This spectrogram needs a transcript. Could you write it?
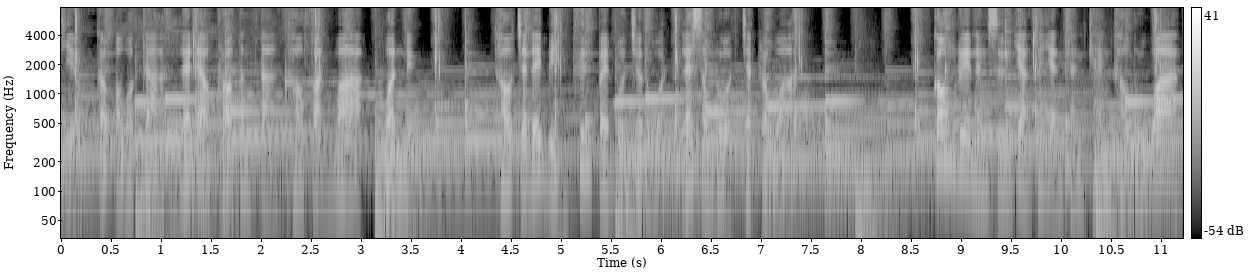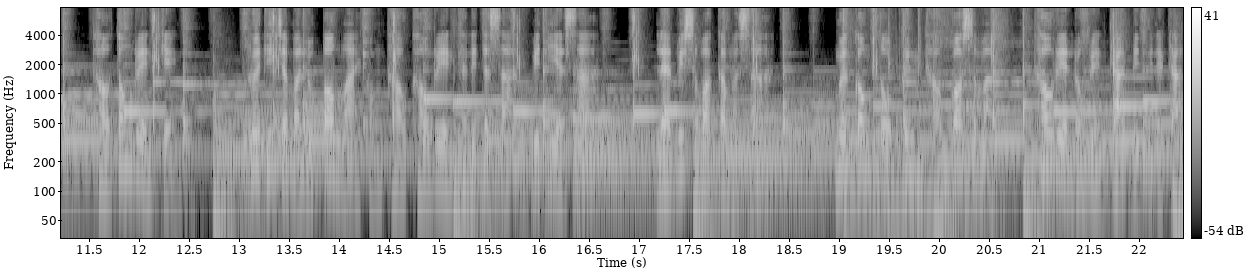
เกี่ยวกับอวกาศ และดาวเคราะห์ต่างๆ เขาฝันว่าวันหนึ่ง เขาจะได้บินขึ้นไปบนจรวดและสำรวจจักรวาลก้องเรียนหนังสืออย่างขยันขันแข็งเขารู้ว่า เขาต้องเรียนเก่ง เพื่อที่จะบรรลุเป้าหมายของเขาเขาเรียนคณิตศาสตร์ วิทยาศาสตร์ และวิศวกรรมศาสตร์ เมื่อก้องโตขึ้นเขาก็สมัคร เข้าเรียนโรงเรียนการบินวิทยาการ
